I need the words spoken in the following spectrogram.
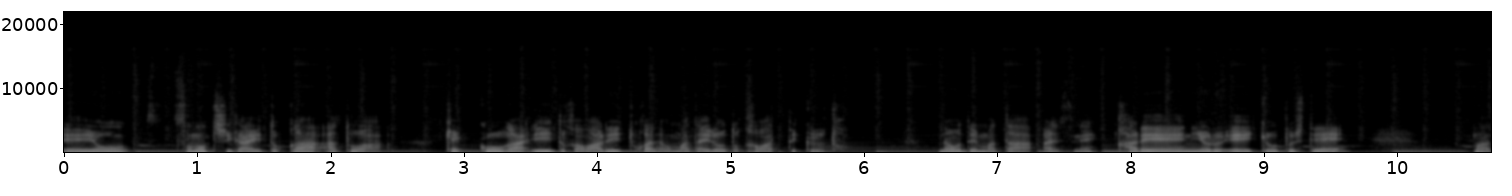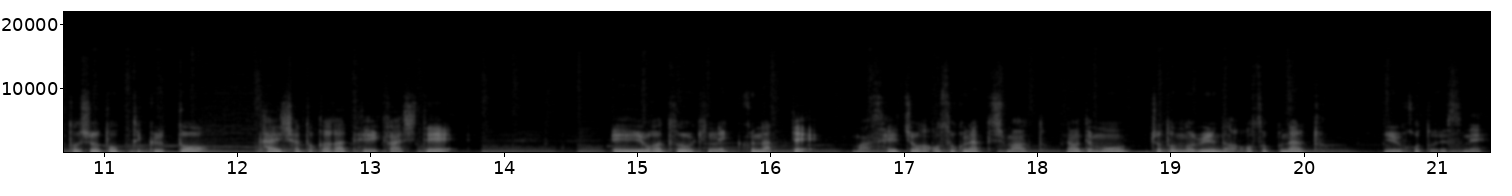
栄養その違いとかあとは血行がいいとか悪いとかでもまた色々と変わってくると。なのでまたあれですね加齢による影響としてまあ年を取ってくると代謝とかが低下して栄養が届きにくくなって、まあ、成長が遅くなってしまうと。なのでもうちょっと伸びるのが遅くなるということですね。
